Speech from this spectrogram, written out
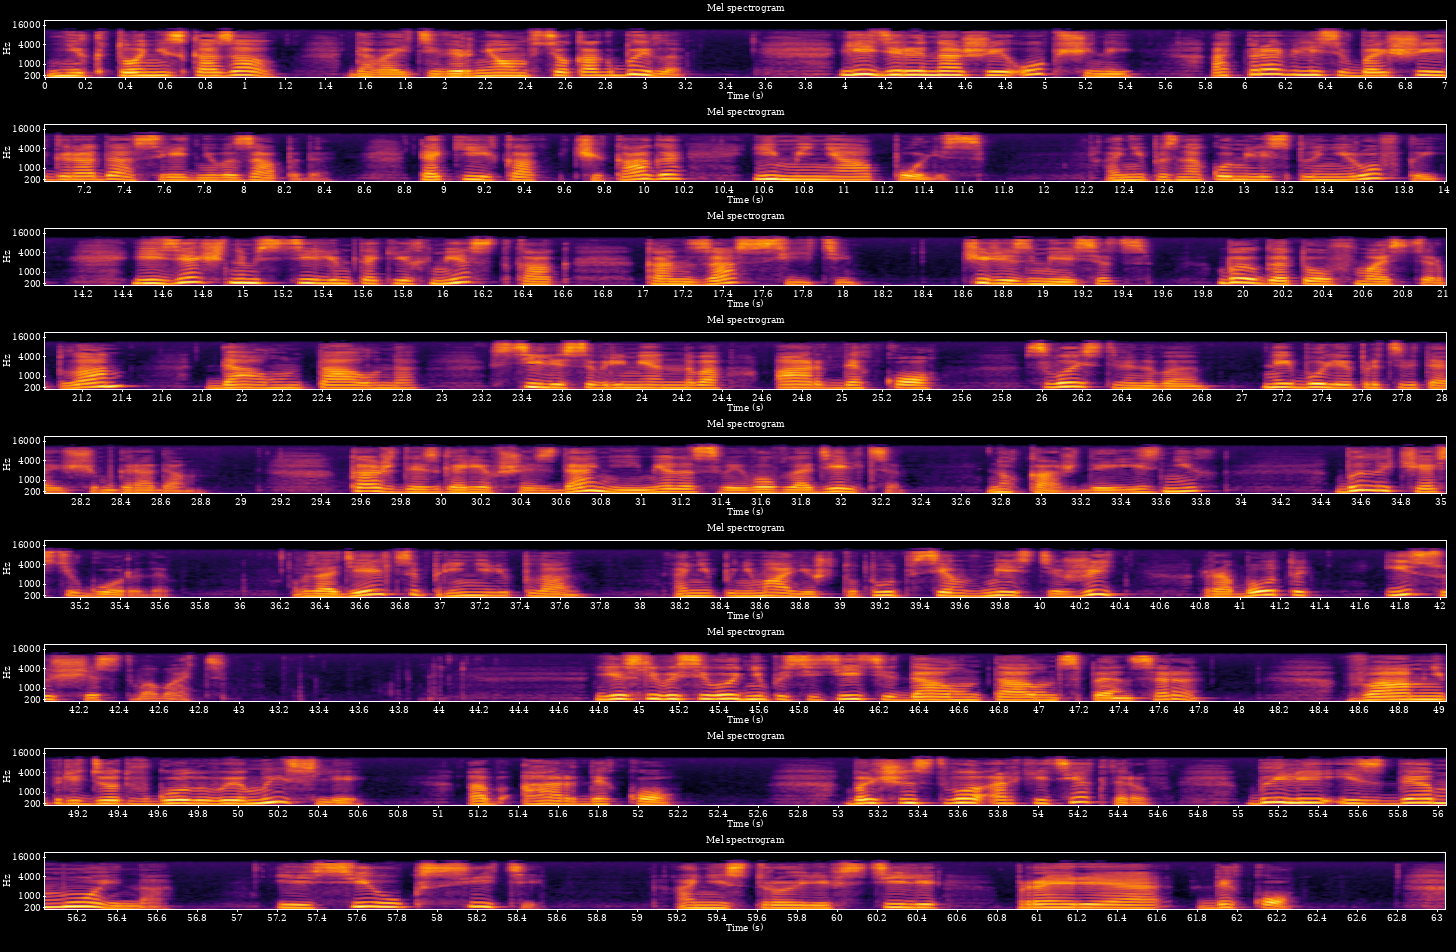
Никто не сказал «давайте вернем все как было». Лидеры нашей общины отправились в большие города Среднего Запада, такие как Чикаго и Миннеаполис. Они познакомились с планировкой и изящным стилем таких мест, как Канзас-Сити. Через месяц был готов мастер-план даунтауна в стиле современного ар-деко, свойственного наиболее процветающим городам. Каждое сгоревшее здание имело своего владельца, но каждое из них было частью города. Владельцы приняли план — они понимали, что тут всем вместе жить, работать и существовать. Если вы сегодня посетите даунтаун Спенсера, вам не придет в голову и мысли об ар-деко. Большинство архитекторов были из Де-Мойна и Сиукс-Сити. Они строили в стиле прерия-деко.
